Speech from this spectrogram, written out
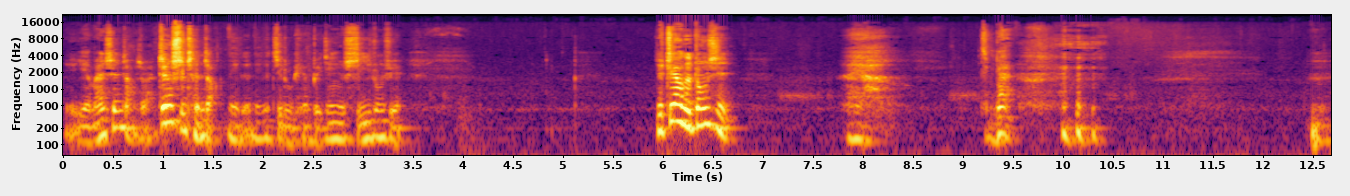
野蛮生长是吧？真实成长那个那个纪录片，北京十一中学，就这样的东西，哎呀，怎么办？嗯，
